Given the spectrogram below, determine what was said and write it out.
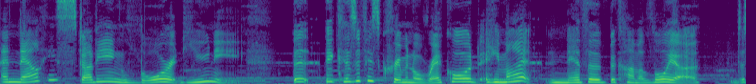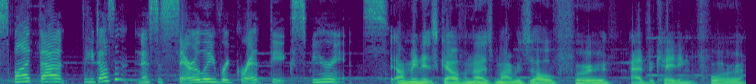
and now he's studying law at uni. But because of his criminal record, he might never become a lawyer. Despite that, he doesn't necessarily regret the experience. I mean, it's galvanized my resolve for advocating for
